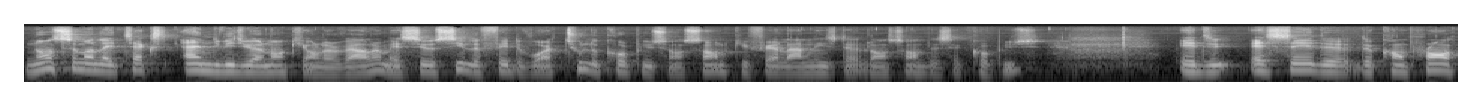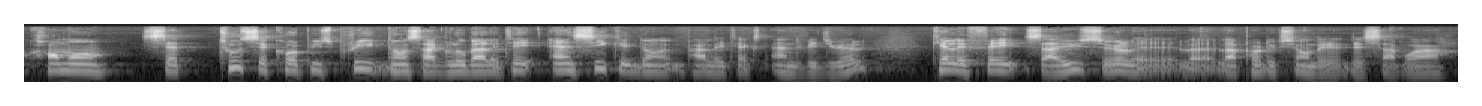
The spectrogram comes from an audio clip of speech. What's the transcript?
non seulement les textes individuellement qui ont leur valeur, mais c'est aussi le fait de voir tout le corpus ensemble qui fait l'analyse de l'ensemble de ce corpus et d'essayer de, comprendre comment tout ce corpus pris dans sa globalité ainsi que par les textes individuels, quel effet ça a eu sur la, production des, savoirs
